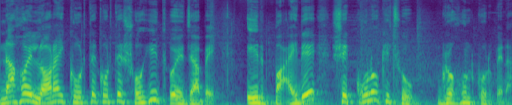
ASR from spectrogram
না হয় লড়াই করতে করতে শহীদ হয়ে যাবে। এর বাইরে সে কোনো কিছু গ্রহণ করবে না।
